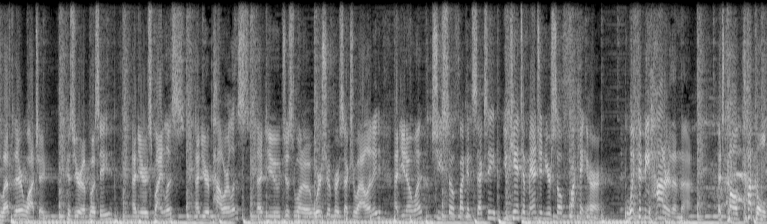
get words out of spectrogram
left there watching because you're a pussy and you're spineless and you're powerless and you just want to worship her sexuality. And you know what? She's so fucking sexy, you can't imagine yourself fucking her. What could be hotter than that? It's called cuckold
